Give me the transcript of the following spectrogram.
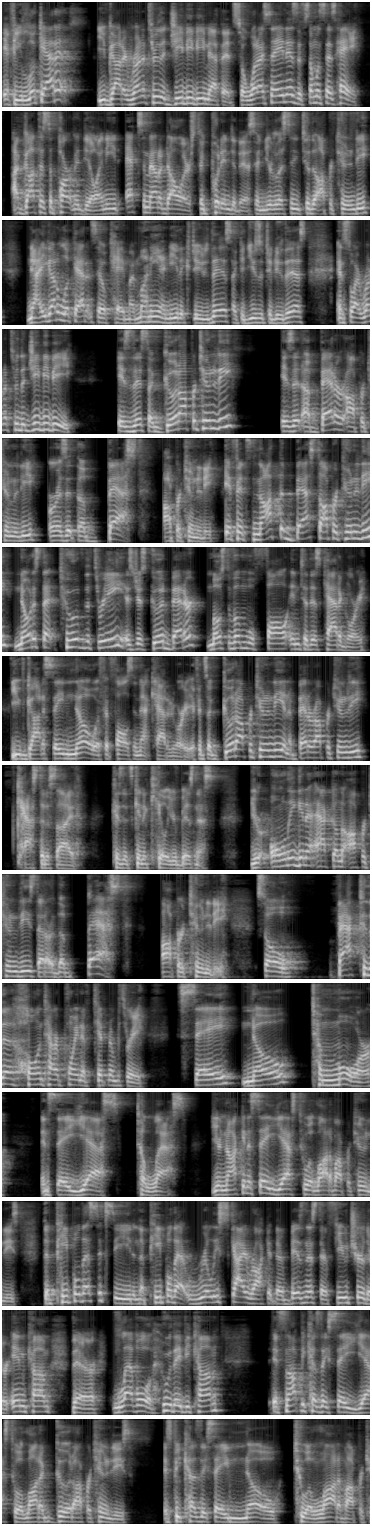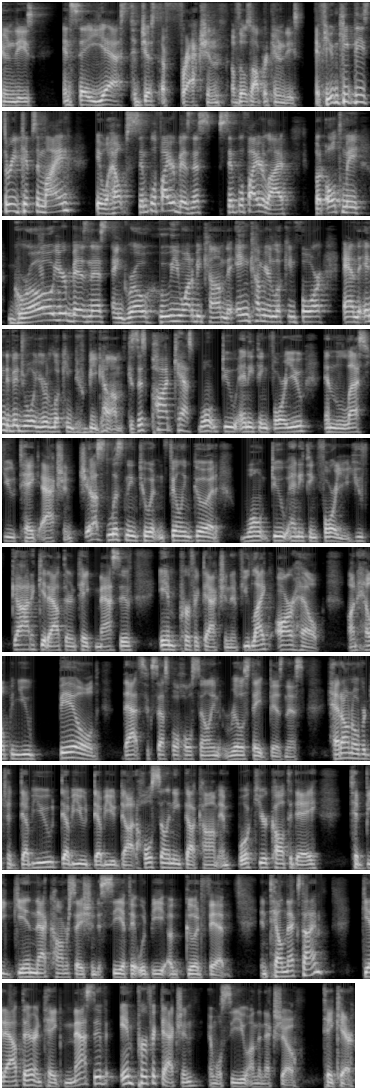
If you look at it, you've got to run it through the GBB method. So what I'm saying is if someone says, Hey, I've got this apartment deal. I need X amount of dollars to put into this. And you're listening to the opportunity. Now you got to look at it and say, okay, my money, I need it to do this. I could use it to do this. And so I run it through the GBB. Is this a good opportunity? Is it a better opportunity? Or is it the best opportunity? If it's not the best opportunity, notice that two of the three is just good, better. Most of them will fall into this category. You've got to say no if it falls in that category. If it's a good opportunity and a better opportunity, cast it aside because it's going to kill your business. You're only going to act on the opportunities that are the best opportunity. So back to the whole entire point of tip number three, say no to more and say yes to less. You're not going to say yes to a lot of opportunities. The people that succeed and the people that really skyrocket their business, their future, their income, their level of who they become, it's not because they say yes to a lot of good opportunities. It's because they say no to a lot of opportunities and say yes to just a fraction of those opportunities. If you can keep these three tips in mind, it will help simplify your business, simplify your life, but ultimately grow your business and grow who you want to become, the income you're looking for, and the individual you're looking to become. Because this podcast won't do anything for you unless you take action. Just listening to it and feeling good won't do anything for you. You've got to get out there and take massive, imperfect action. If you like our help on helping you build that successful wholesaling real estate business, head on over to www.wholesalinginc.com and book your call today to begin that conversation to see if it would be a good fit. Until next time, get out there and take massive, imperfect action, and we'll see you on the next show. Take care.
